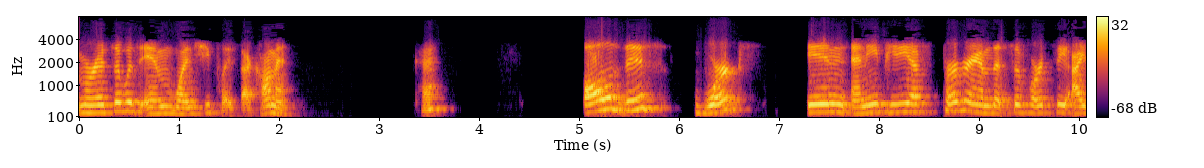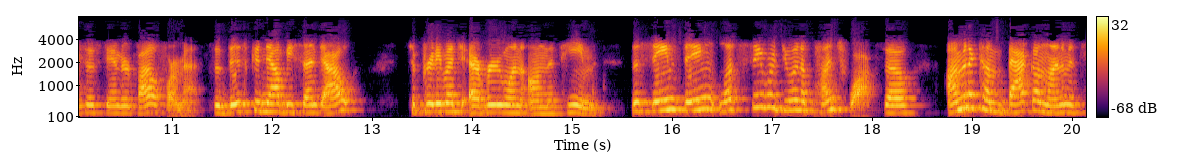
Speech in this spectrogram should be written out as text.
Marissa was in when she placed that comment. Okay. All of this works in any PDF program that supports the ISO standard file format. So this could now be sent out to pretty much everyone on the team. The same thing, let's say we're doing a punch walk. So I'm going to come back online. I'm going to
